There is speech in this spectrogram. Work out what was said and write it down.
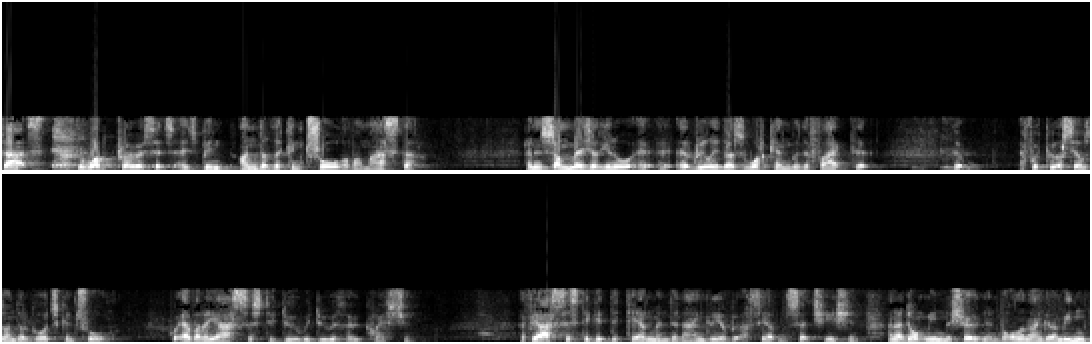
that's the word praus. It's, it's been under the control of a master. And in some measure, you know, it, it really does work in with the fact that, that if we put ourselves under God's control, whatever He asks us to do, we do without question. If He asks us to get determined and angry about a certain situation, and I don't mean the shouting and bawling anger, I mean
